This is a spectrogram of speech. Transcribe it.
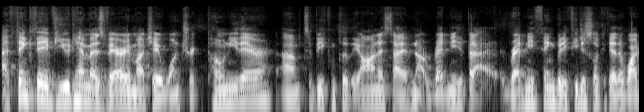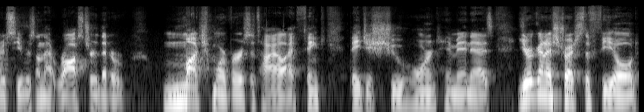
I think they viewed him as very much a one-trick pony there. Um, to be completely honest, I have not read any, but I read anything. But if you just look at the other wide receivers on that roster that are much more versatile, I think they just shoehorned him in as you're going to stretch the field,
